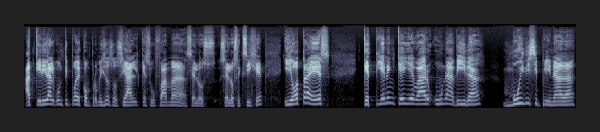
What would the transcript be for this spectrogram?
adquirir algún tipo de compromiso social que su fama se los, se los exige. Y otra es que tienen que llevar una vida muy disciplinada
